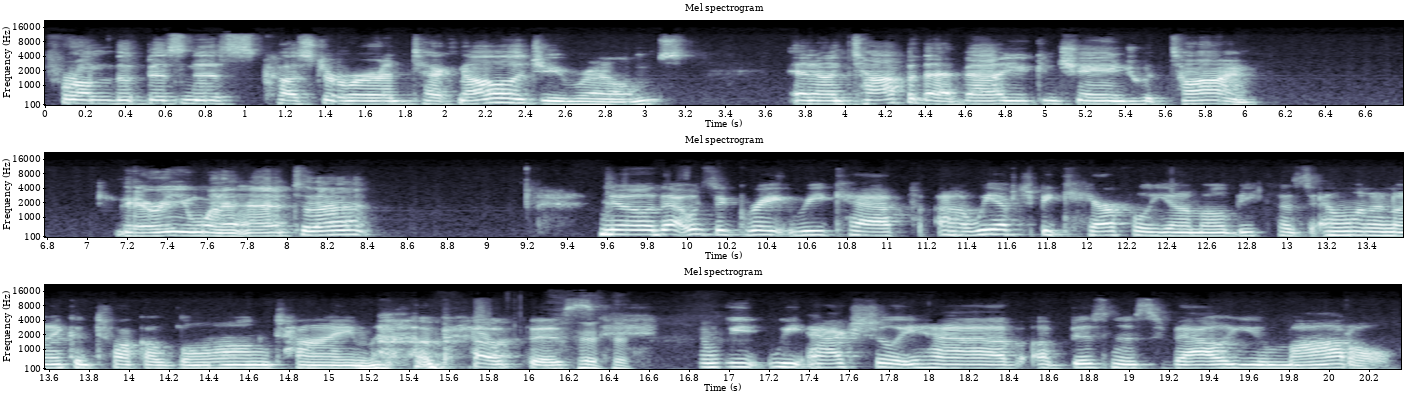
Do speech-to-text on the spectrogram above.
from the business, customer, and technology realms. And on top of that, value can change with time. Mary, you want to add to that? No, that was a great recap. Uh, we have to be careful, Yamo, because Ellen and I could talk a long time about this. and we, we actually have a business value model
